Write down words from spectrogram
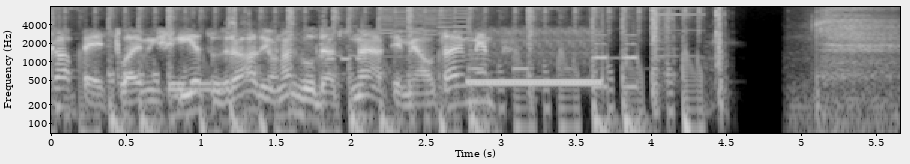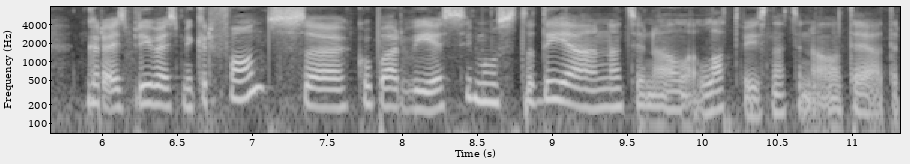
Kāpēc? Lai viņš iet uz rādio un atbildētu uz nētiem jautājumiem. Garais brīvais mikrofons kopā ar viesi mūsu studijā Nacionālā, Latvijas Nacionālā teātra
